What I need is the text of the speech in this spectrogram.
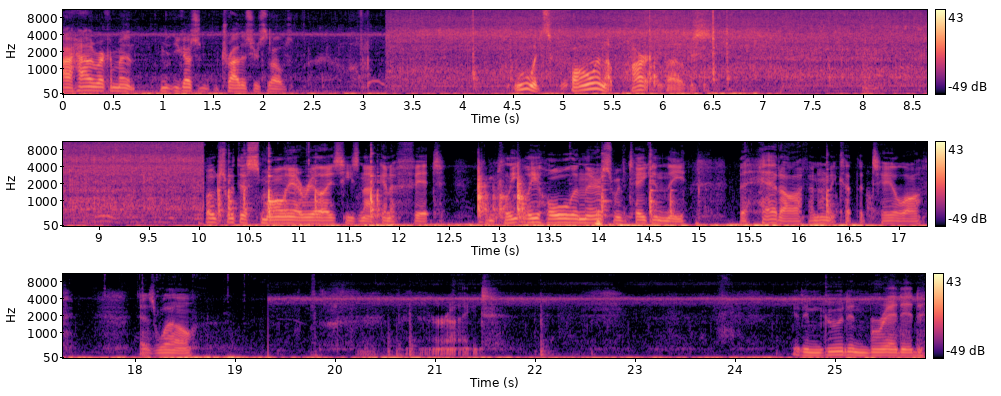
I highly recommend. You guys should try this yourselves. Ooh, it's falling apart, folks. Folks, with this smallie, I realize he's not going to fit completely whole in there, so we've taken the, the head off, and I'm going to cut the tail off as well. Alright. Get him good and breaded.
